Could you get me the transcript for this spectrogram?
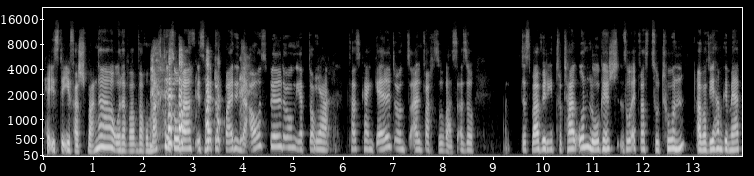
hey, ist die Eva schwanger oder wa warum macht ihr sowas? ihr seid doch beide in der Ausbildung, ihr habt doch ja. fast kein Geld und einfach sowas. Also das war für die total unlogisch, so etwas zu tun. Aber wir haben gemerkt,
